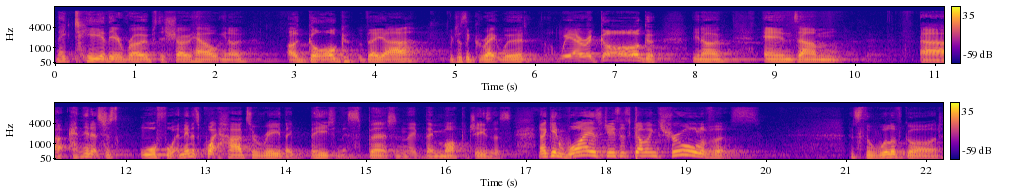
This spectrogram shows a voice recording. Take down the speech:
They tear their robes to show how, you know, agog they are, which is a great word. We are agog, you know. And, um, uh, and then it's just awful. And then it's quite hard to read. They beat and they spit and they, they mock Jesus. Now, again, why is Jesus going through all of this? It's the will of God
